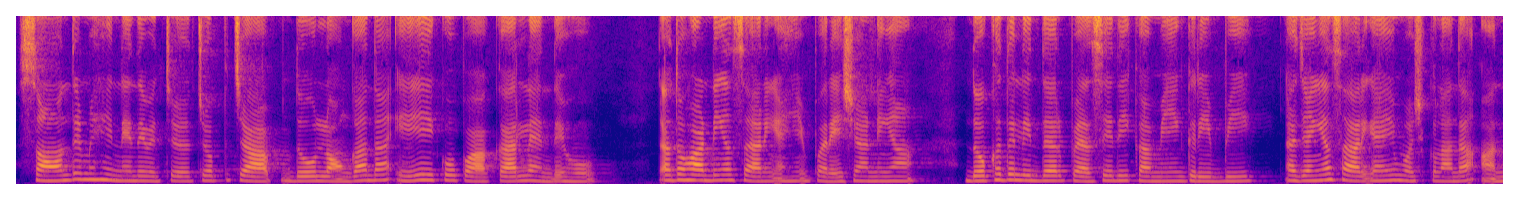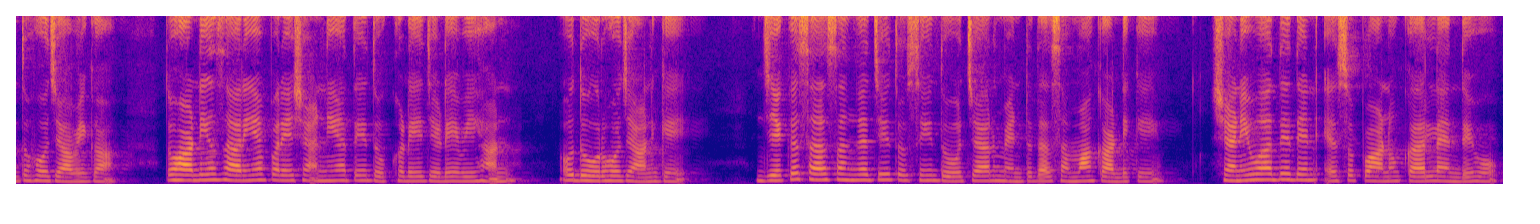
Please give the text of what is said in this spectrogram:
ਸੌਣ ਦੇ ਮਹੀਨੇ ਦੇ ਵਿੱਚ ਚੁੱਪਚਾਪ ਦੋ ਲੌਂਗਾਂ ਦਾ ਇਹ ਇੱਕ ਉਪਾਅ ਕਰ ਲੈਂਦੇ ਹੋ, ਤਾਂ ਤੁਹਾਡੀਆਂ ਸਾਰੀਆਂ ਹੀ ਪਰੇਸ਼ਾਨੀਆਂ ਦੁੱਖ ਦਲਿੱਦਰ ਪੈਸੇ ਦੀ ਕਮੀ, ਗਰੀਬੀ, ਅਜਿਹੀਆਂ ਸਾਰੀਆਂ ਹੀ ਮੁਸ਼ਕਲਾਂ ਦਾ ਅੰਤ ਹੋ ਜਾਵੇਗਾ। ਤੁਹਾਡੀਆਂ ਸਾਰੀਆਂ ਪਰੇਸ਼ਾਨੀਆਂ ਤੇ ਦੁੱਖੜੇ ਜਿਹੜੇ ਵੀ ਹਨ, ਉਹ ਦੂਰ ਹੋ ਜਾਣਗੇ। ਜੇਕਰ ਸਾਧ ਸੰਗਤ ਜੀ ਤੁਸੀਂ 2-4 ਮਿੰਟ ਦਾ ਸਮਾਂ ਕੱਢ ਕੇ ਸ਼ਨੀਵਾਰ ਦੇ ਦਿਨ ਇਸ ਉਪਾਅ ਨੂੰ ਕਰ ਲੈਂਦੇ ਹੋ,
